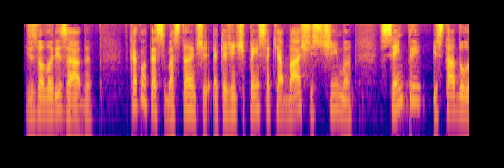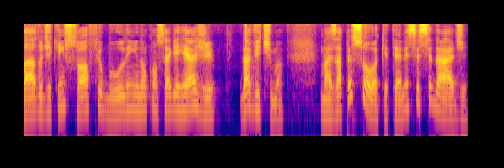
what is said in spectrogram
desvalorizada. O que acontece bastante é que a gente pensa que a baixa estima sempre está do lado de quem sofre o bullying e não consegue reagir, da vítima. Mas a pessoa que tem a necessidade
